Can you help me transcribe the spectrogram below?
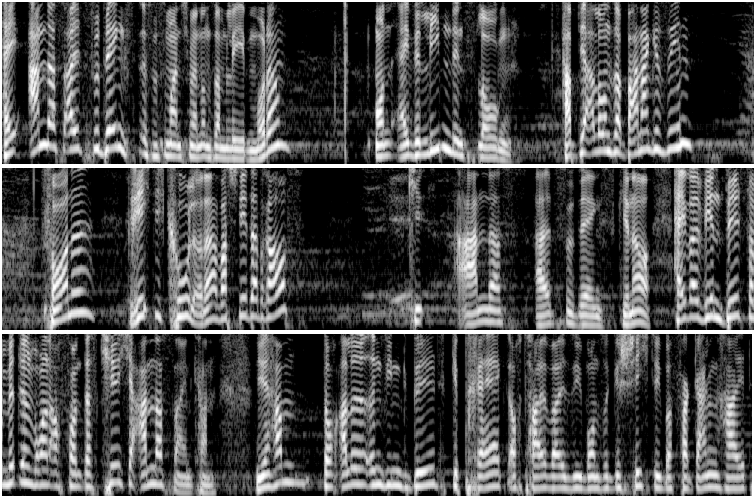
Hey, anders als du denkst, ist es manchmal in unserem Leben, oder? Und ey, wir lieben den Slogan. Habt ihr alle unser Banner gesehen? Ja. Vorne? Richtig cool, oder? Was steht da drauf? Kirche anders als du denkst. Genau. Hey, weil wir ein Bild vermitteln wollen, auch von, dass Kirche anders sein kann. Wir haben doch alle irgendwie ein Bild geprägt, auch teilweise über unsere Geschichte, über Vergangenheit.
